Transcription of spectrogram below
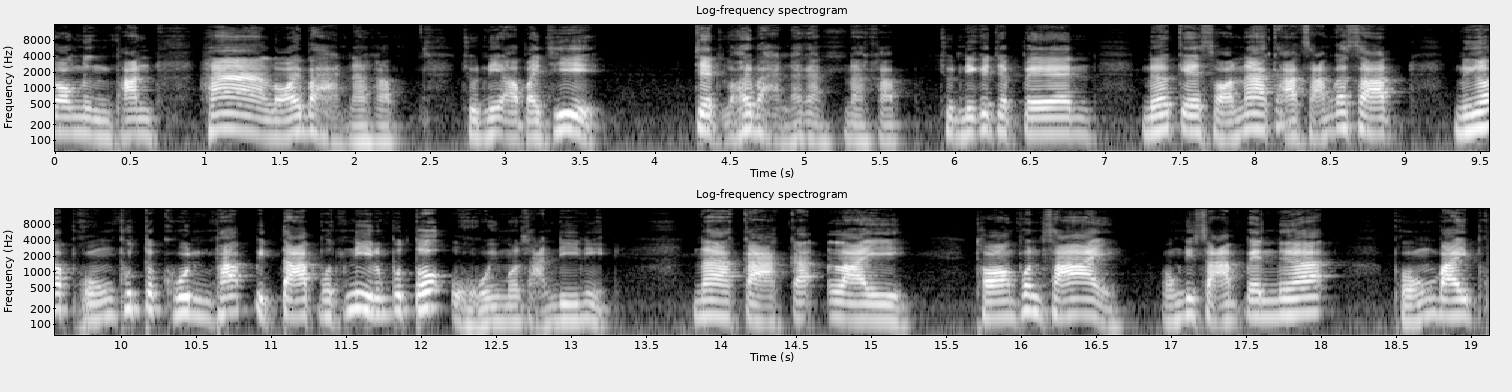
จอง 1,500 บาทนะครับ ชุดนี้เอาไปที่ 700 บาทแล้วกันนะครับ ชุดนี้ก็จะเป็นเนื้อเกสรหน้ากากสามกษัตริย์ เนื้อผงพุทธคุณ พระปิตาปดนี้หลวงปู่โตโอ้โหมวลสารดีนี่ หน้ากากกะไลทองพ่นทราย องค์ที่สามเป็นเนื้อผงใบโพ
